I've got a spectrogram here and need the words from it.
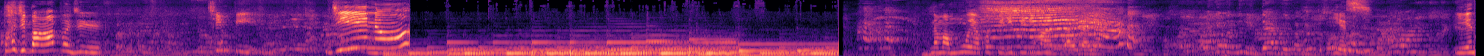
ಅಪ್ಪಾಜಿ ಬಾ ಅಪ್ಪಾಜಿ ಚಿಂಪಿ. ಜೀನು. ನಮ್ಮ ಅಮ್ಮು ಯಾಕೋ ಪಿರಿ ಪಿರಿ ಮಾಡ್ತಾ ಇದ್ದಾಳೆ. ಎಸ್ ಏನ್?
